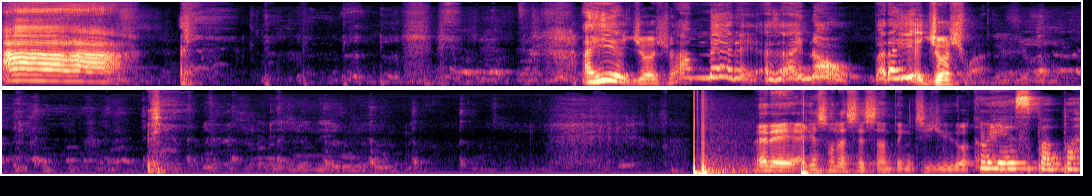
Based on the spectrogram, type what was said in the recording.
ah. I hear Joshua. I'm Mary. I said, I know, but I hear Joshua. Mary, I just want to say something to you, okay? Oh, yes, Papa.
